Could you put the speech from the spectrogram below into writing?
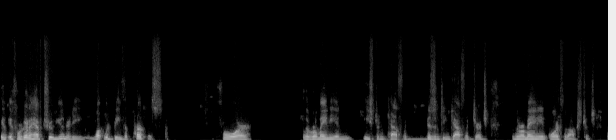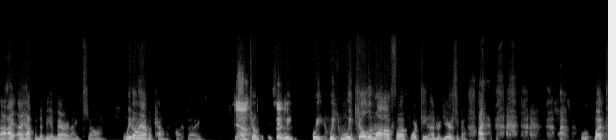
if, if we're going to have true unity, what would be the purpose for the Romanian Eastern Catholic, Byzantine Catholic Church, the Romanian Orthodox Church? Now, I, I happen to be a Maronite, so we don't have a counterpart. I, Yeah. I joke say we we we we killed them off uh, 1400 years ago. I but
